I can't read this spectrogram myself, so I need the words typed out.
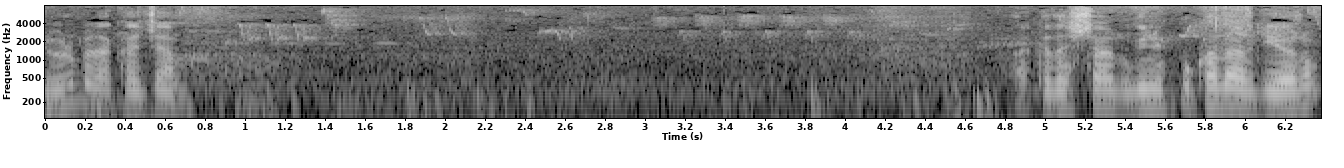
Dur bırakacağım. Arkadaşlar bugünlük bu kadar diyorum.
